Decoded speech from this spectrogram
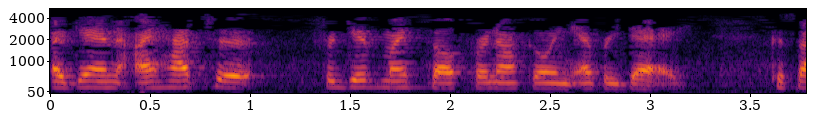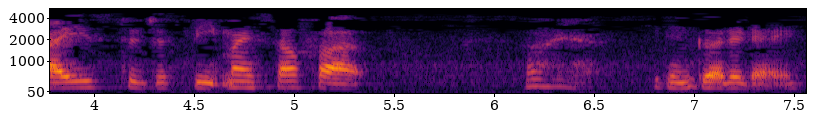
Again, I had to forgive myself for not going every day because I used to just beat myself up. Oh, you didn't go today.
